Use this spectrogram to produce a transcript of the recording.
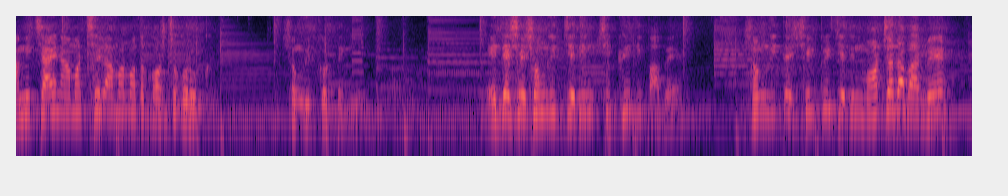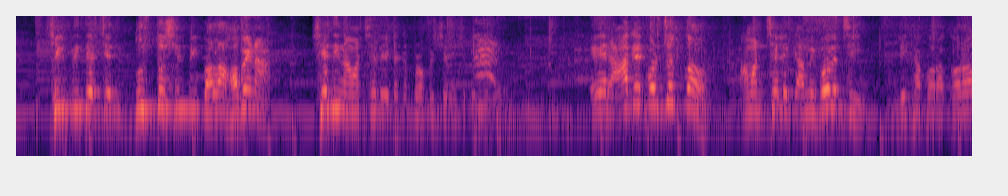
আমি চাই না আমার ছেলে আমার মতো কষ্ট করুক সংগীত করতে গিয়ে। এই দেশে সংগীত যেদিন স্বীকৃতি পাবে, সঙ্গীতের শিল্পীর যেদিন মর্যাদা বাড়বে, শিল্পীদের যেদিন দুস্থ শিল্পী বলা হবে না, সেদিন আমার ছেলে এটাকে প্রফেশন হিসেবে এর আগে পর্যন্ত আমার ছেলেকে আমি বলেছি, লেখাপড়া করো,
